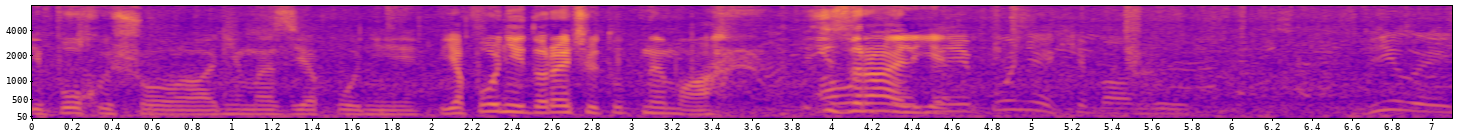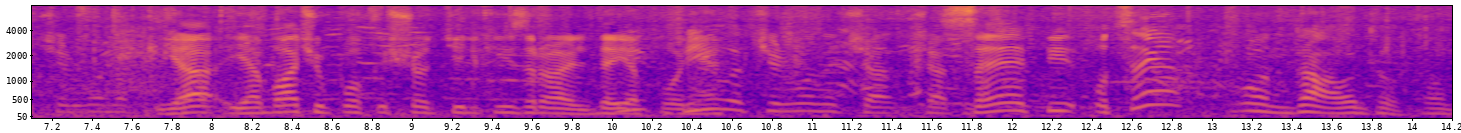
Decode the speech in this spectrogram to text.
І похуй, що аніме з Японії. Японії, до речі, тут нема. Ізраїль А є. Японія хіба був? Біле і червона. Я, я бачу поки що тільки Ізраїль, де Японія. Біле, червона ча- чапка. Це пі... Оце? Он, да, он тут. Он.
